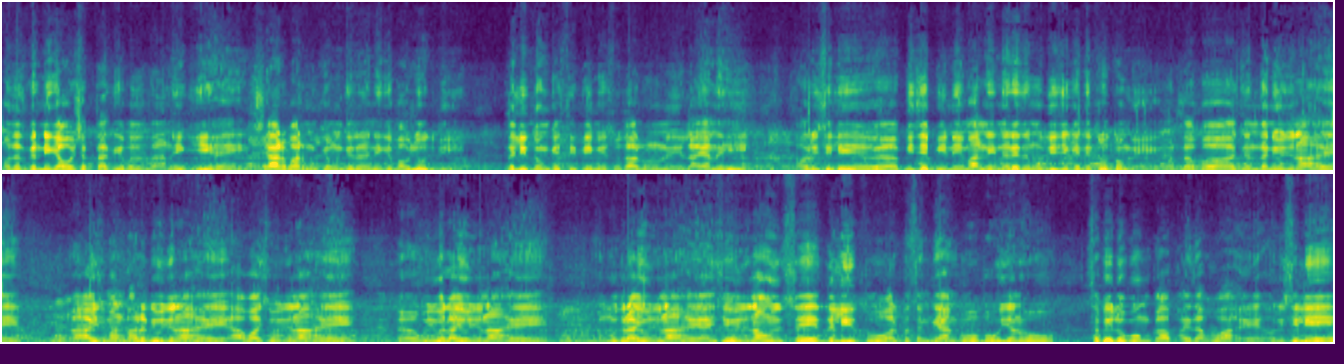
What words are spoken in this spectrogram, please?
मदद करने की आवश्यकता थी मदद नहीं की है। चार बार मुख्यमंत्री रहने के बावजूद भी दलितों की स्थिति में सुधार उन्होंने लाया नहीं। और इसीलिए बीजेपी ने माननीय नरेंद्र मोदी जी के नेतृत्व में मतलब जनधन योजना है, आयुष्मान भारत योजना है, आवास योजना है, उज्ज्वला योजना है, मुद्रा योजना है, ऐसी योजनाओं से दलित हो, अल्पसंख्यक हो, बहुजन हो, सभी लोगों का फ़ायदा हुआ है। और इसीलिए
